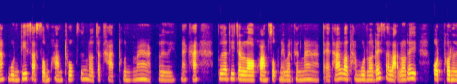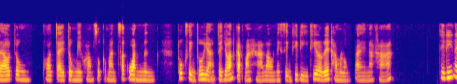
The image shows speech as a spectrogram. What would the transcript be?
นักบุญที่สะสมความทุกข์ ซึ่งเราจะขาดทุนมากเลยนะคะ เพื่อที่จะรอความสุขในวันข้างหน้า แต่ถ้าเราทำบุญเราได้สละเราได้อดทนแล้วจงพอใจจงมีความสุขกับมันสักวันหนึ่ง ทุกสิ่งทุกอย่างจะย้อนกลับมาหาเราในสิ่งที่ดีที่เราได้ทำลงไปนะคะ ทีนี้ใน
